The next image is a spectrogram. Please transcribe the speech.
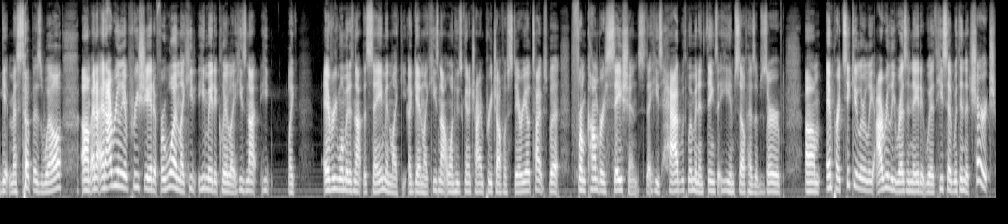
get messed up as well? Um, and, and i really appreciate it. For one like he, he made it clear like he's not he every woman is not the same and like again like he's not one who's going to try and preach off of stereotypes but from conversations that he's had with women and things that he himself has observed um, and particularly i really resonated with he said within the church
